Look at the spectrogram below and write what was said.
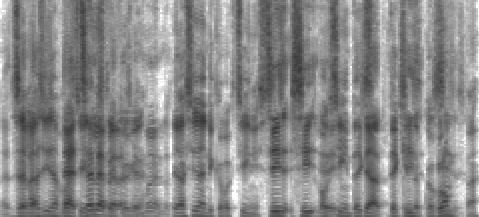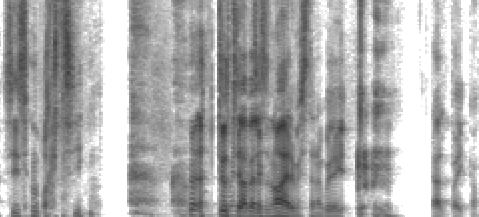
et selle, näed, selle peale sa ei mõelnud. jah, siis on ikka vaktsiinist. siis, siis vaktsiin tekitab, tekitab ka klompe. siis on vaktsiin võta peale seda naermist täna kuidagi häält paika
